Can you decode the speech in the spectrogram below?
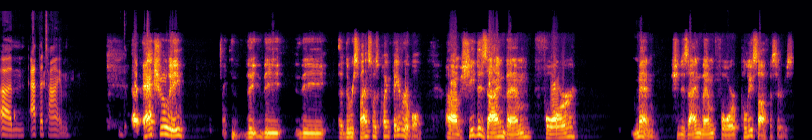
um, at the time? Actually, the the the uh, the response was quite favorable. Um, she designed them for men. She designed them for police officers,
